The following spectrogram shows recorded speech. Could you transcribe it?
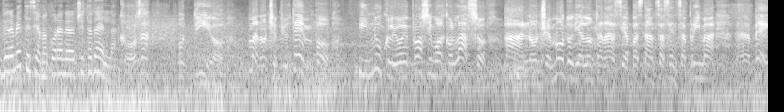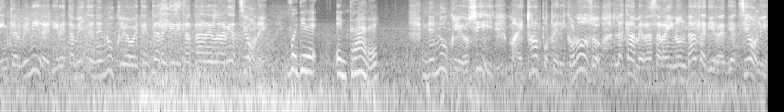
Veramente siamo ancora nella cittadella? Cosa? Oddio, ma non c'è più tempo! Il nucleo è prossimo al collasso. Ah, non c'è modo di allontanarsi abbastanza senza prima, eh, beh, intervenire direttamente nel nucleo e tentare di ritardare la reazione. Vuoi dire entrare? Nel nucleo sì, ma è troppo pericoloso. La camera sarà inondata di radiazioni.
